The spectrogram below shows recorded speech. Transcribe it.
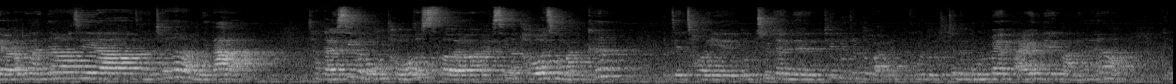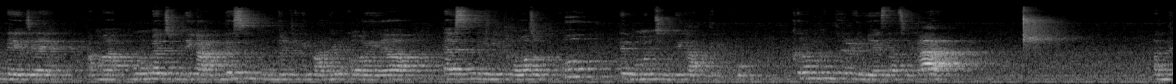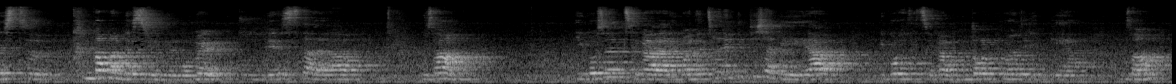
네, 여러분 안녕하세요. 저는 최설아입니다. 자, 날씨가 너무 더워졌어요. 날씨가 더워진 만큼 이제 저희 노출되는 피부들도 많고 노출되는 몸매 아이들이 많아요. 근데 이제 아마 몸매 준비가 안 되신 분들 되게 많을 거예요. 날씨는 이미 더워졌고 내 몸은 준비가 안 됐고 그런 분들을 위해서 제가 만들 수 금방 만들 수 있는 몸을 준비했어요. 우선 제가 이번에 차린 PT샵이에요. 이곳에서 제가 운동을 보여드릴게요. 우선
